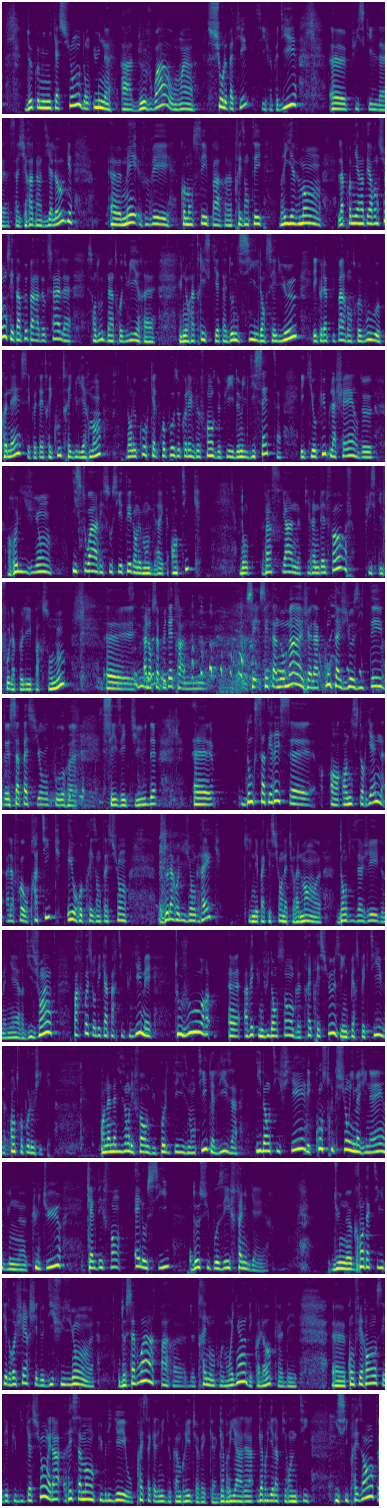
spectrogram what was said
de communication, dont une à deux voix, au moins sur le papier, si je peux dire, euh, puisqu'il s'agira d'un dialogue. Euh, mais je vais commencer par présenter brièvement la première intervention. C'est un peu paradoxal, sans doute, d'introduire euh, une oratrice qui est à domicile dans ces lieux et que la plupart d'entre vous connaissent et peut-être écoutent régulièrement dans le cours qu'elle propose au Collège de France depuis 2017 et qui occupe la chaire de religion, histoire et société dans le monde grec antique. Donc Vinciane Pirène-Delforge, puisqu'il faut l'appeler par son nom. Euh, alors ça peut être un, c'est un hommage à la contagiosité de sa passion pour euh, ses études. Euh, donc s'intéresse en, en, historienne à la fois aux pratiques et aux représentations de la religion grecque, qu'il n'est pas question naturellement d'envisager de manière disjointe, parfois sur des cas particuliers, mais toujours avec une vue d'ensemble très précieuse et une perspective anthropologique. En analysant les formes du polythéisme antique, elle vise à identifier les constructions imaginaires d'une culture qu'elle défend elle aussi de supposer familière. D'une grande activité de recherche et de diffusion de savoir par euh, de très nombreux moyens, des colloques, des euh, conférences et des publications. Elle a récemment publié aux presses académiques de Cambridge avec Gabriella, Gabriella Pironti, ici présente,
